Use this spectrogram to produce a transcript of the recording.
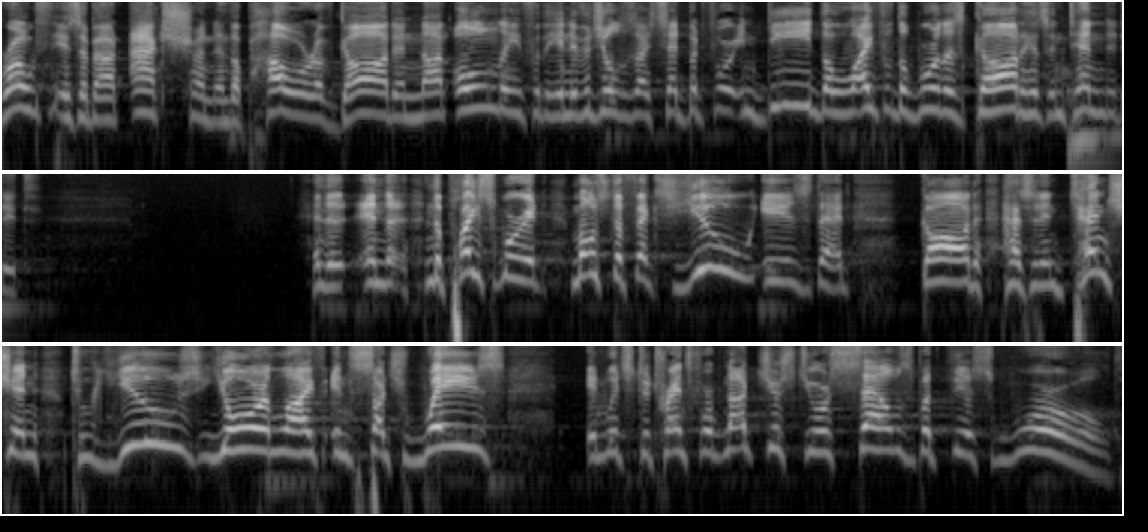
Growth is about action and the power of God, and not only for the individual, as I said, but for indeed the life of the world as God has intended it. And the, and, the, and the place where it most affects you is that God has an intention to use your life in such ways in which to transform not just yourselves, but this world.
